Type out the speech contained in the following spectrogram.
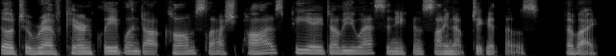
Go to revkarencleveland.com slash paws, P A W S, and you can sign up to get those. Bye bye.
